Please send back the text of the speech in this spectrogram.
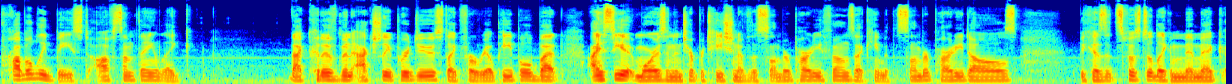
probably based off something like that could have been actually produced like for real people but i see it more as an interpretation of the slumber party phones that came with the slumber party dolls because it's supposed to like mimic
